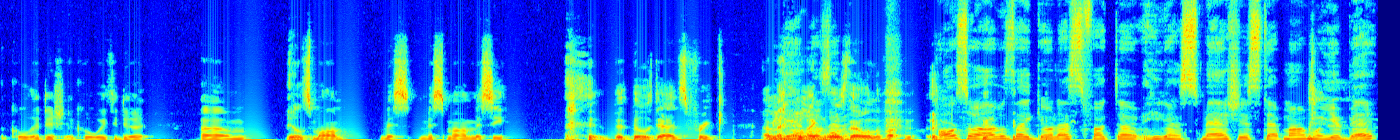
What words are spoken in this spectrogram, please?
a cool addition, a cool way to do it. Um, Bill's mom, Miss Miss Mom, Missy. Bill's dad's freak. I like, Yeah, like what was that all about? Also, I was like, yo, that's fucked up. He gonna smash your stepmom on your bed?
